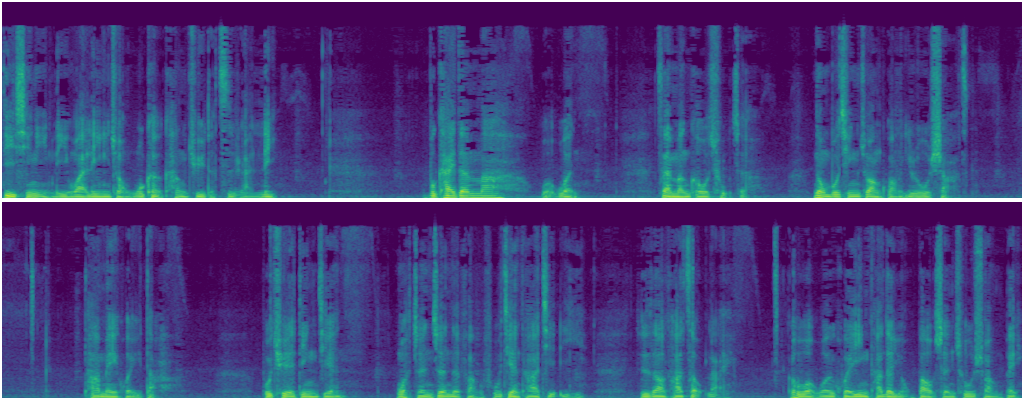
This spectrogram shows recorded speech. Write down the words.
地心引力外另一种无可抗拒的自然力。不开灯吗？我问，在门口杵着，弄不清状况，一如傻子。他没回答。不确定间，我真真的仿佛见他解衣，直到他走来，而我为回应他的拥抱，伸出双臂。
